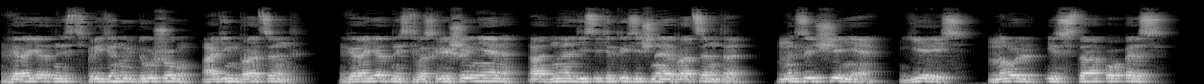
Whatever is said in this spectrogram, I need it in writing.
Вероятность притянуть душу 1%. Вероятность воскрешения – одна десятитысячная процента. Насыщение – ересь, 0 из 100 ОС.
